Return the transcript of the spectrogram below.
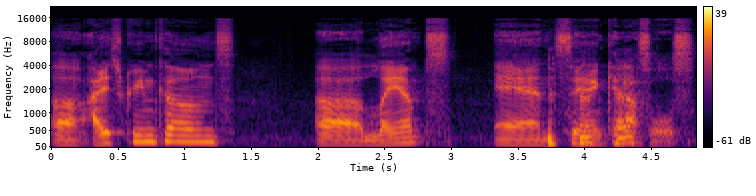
uh, ice cream cones, uh, lamps, and sandcastles.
